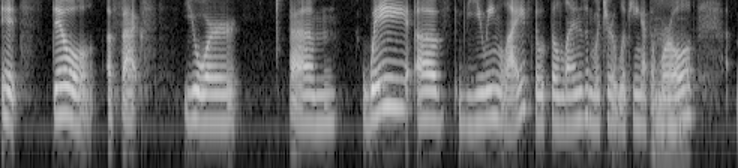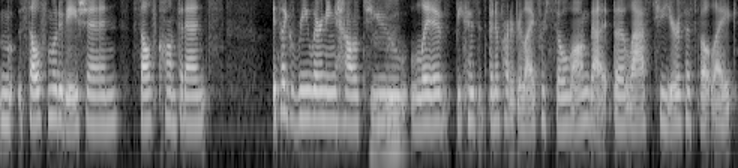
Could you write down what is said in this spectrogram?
it still affects your um, way of viewing life, the, the lens in which you're looking at the Mm. world, m- self motivation, self confidence. It's like relearning how to live because it's been a part of your life for so long that the last two years has felt like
